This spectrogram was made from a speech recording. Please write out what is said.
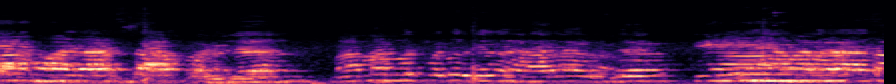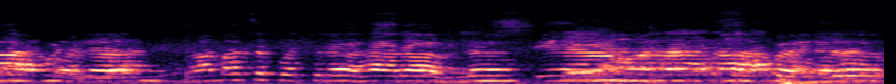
आम्हाला सापडलं मामाचं पत्र हरवलं. ते आम्हाला सापडलं मामाचं पत्र हरवलं. ते आम्हाला सापडलं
